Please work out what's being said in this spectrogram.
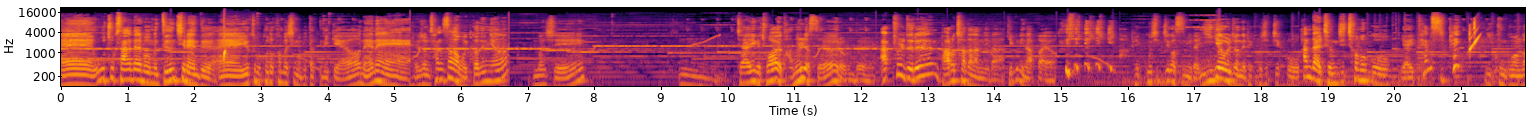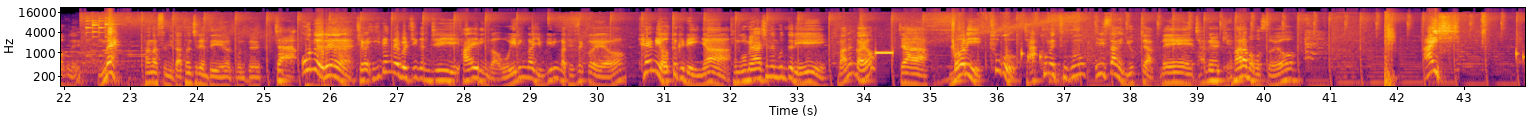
에, 우측 상단에 보면 든치랜드 에, 유튜브 구독 한 번씩만 부탁드릴게요. 네네. 요즘 상승하고 있거든요. 한 번씩. 음, 제가 이게 좋아요 다 눌렸어요, 여러분들. 악플들은 바로 차단합니다. 기분이 나빠요. 아, 190 찍었습니다. 2개월 전에 190 찍고 한 달 정지 쳐먹고 야 이 템스펙? 이 궁금한가 보네. 네. 반갑습니다. 던치랜드 여러분들. 자, 오늘은 제가 200랩을 찍은 지 4일인가, 5일인가, 6일인가 됐을 거예요. 템이 어떻게 돼 있냐? 궁금해 하시는 분들이 많은가요? 자, 머리, 투구, 자쿠메 투구, 일상의 육작. 네, 작을 개 말아 먹었어요. 아이씨!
